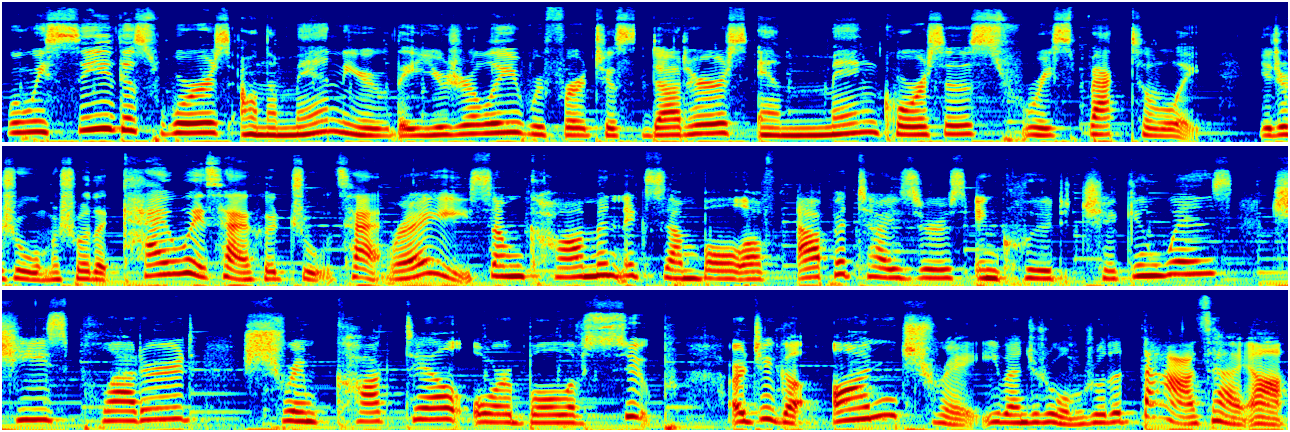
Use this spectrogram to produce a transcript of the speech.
When we see these words on the menu, they usually refer to starters and main courses respectively. 也就是我们说的开胃菜和主菜。Right. Some common example of appetizers include chicken wings, cheese plattered, shrimp cocktail, or bowl of soup. 而这个 entree 一般就是我们说的大菜啊，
